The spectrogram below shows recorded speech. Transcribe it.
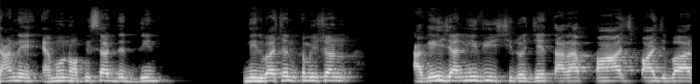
জানে এমন অফিসারদের দিন। নির্বাচন কমিশন আগেই জানিয়ে দিয়েছিল যে তারা পাঁচ, পাঁচবার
